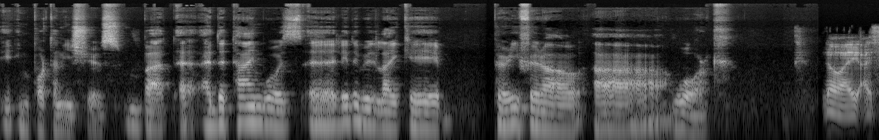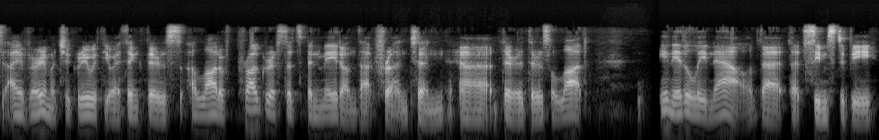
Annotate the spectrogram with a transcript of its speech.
important issues. But uh, at the time was a little bit like a peripheral uh, work. No, I, I, I, very much agree with you. I think there's a lot of progress that's been made on that front, and uh, there there's a lot in Italy now that that seems to be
